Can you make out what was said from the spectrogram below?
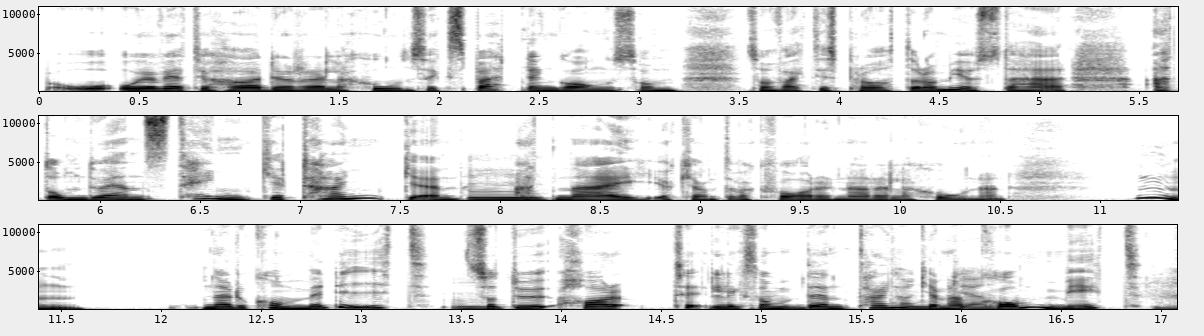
och, och, jag vet, jag hörde en relationsexpert en gång som, som faktiskt pratade om just det här. Att om du ens tänker tanken mm. att nej, jag kan inte vara kvar i den här relationen. Hmm, när du kommer dit, mm. så att du har liksom, den tanken, tanken. har kommit mm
